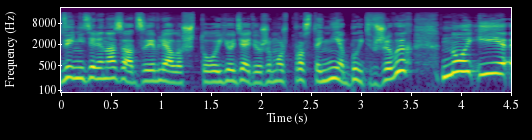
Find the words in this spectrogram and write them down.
две недели назад заявляла, что ее дядя уже может просто не быть в живых, но и,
